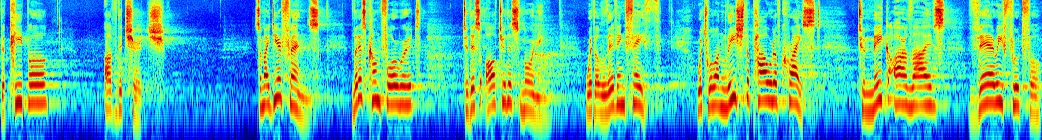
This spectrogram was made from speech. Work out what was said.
the people of the church. So, my dear friends, let us come forward to this altar this morning with a living faith which will unleash the power of Christ to make our lives very fruitful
